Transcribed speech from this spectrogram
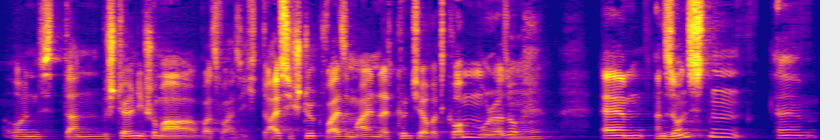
Und dann bestellen die schon mal, was weiß ich, 30 Stück, weil sie meinen, das könnte ja was kommen oder so. Ähm, ansonsten ähm,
